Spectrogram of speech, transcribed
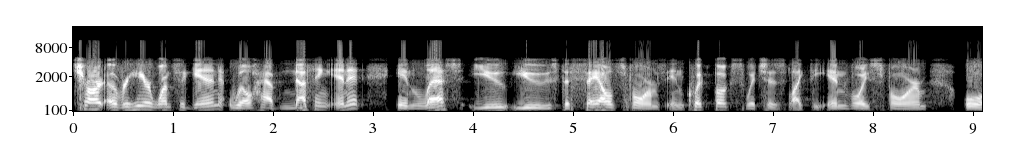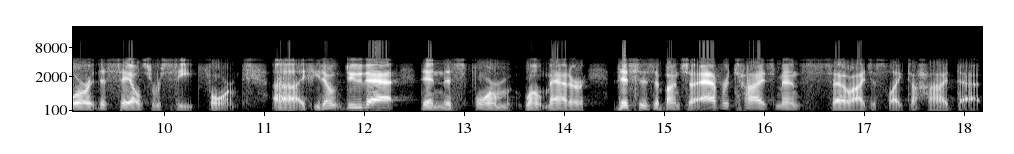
chart over here once again will have nothing in it unless you use the sales forms in QuickBooks, which is like the invoice form or the sales receipt form. Uh, if you don't do that, then this form won't matter. This is a bunch of advertisements, so I just like to hide that.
